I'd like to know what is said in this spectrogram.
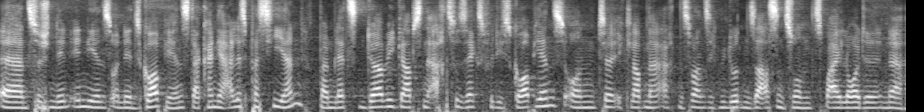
äh, zwischen den Indians und den Scorpions. Da kann ja alles passieren. Beim letzten Derby gab es ein 8 zu 6 für die Scorpions und äh, ich glaube nach 28 Minuten saßen schon zwei Leute in der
